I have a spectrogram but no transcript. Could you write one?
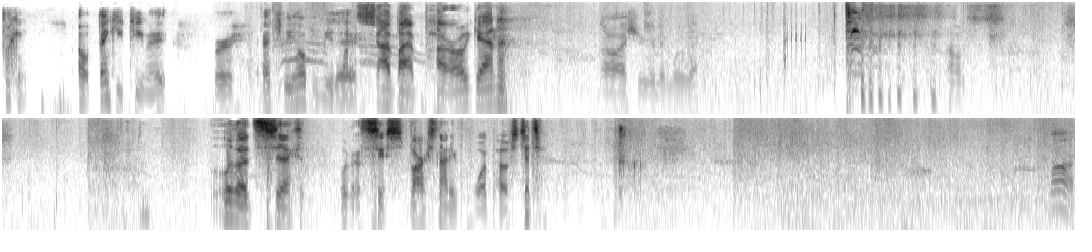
fucking. Oh, thank you, teammate, for actually helping me there. Shot by a pyro again. Oh, I should really move that. Oh, Look at six. Look at six Sparks 94 posted. come on.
